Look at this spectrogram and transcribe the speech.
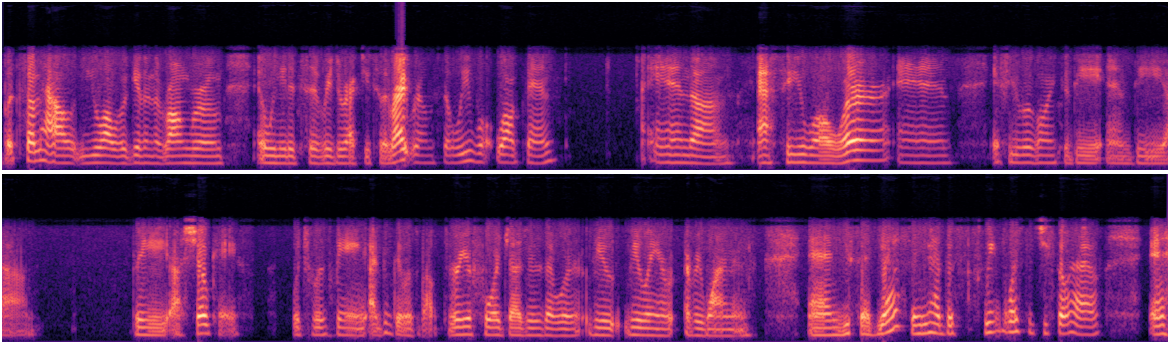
but somehow you all were given the wrong room and we needed to redirect you to the right room. So we w- walked in and um, asked who you all were and if you were going to be in the um, the uh, showcase, which was being I think there was about three or four judges that were view, viewing everyone. And and you said yes and you had this sweet voice that you still have. And,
